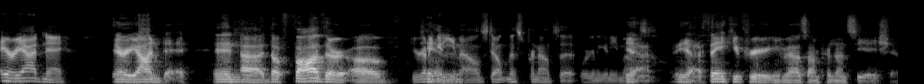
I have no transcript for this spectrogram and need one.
Ariadne, Ariande, and uh, the father of. you're gonna get emails. Don't mispronounce it. We're gonna get emails. Yeah, yeah. Thank you for your emails on pronunciation.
